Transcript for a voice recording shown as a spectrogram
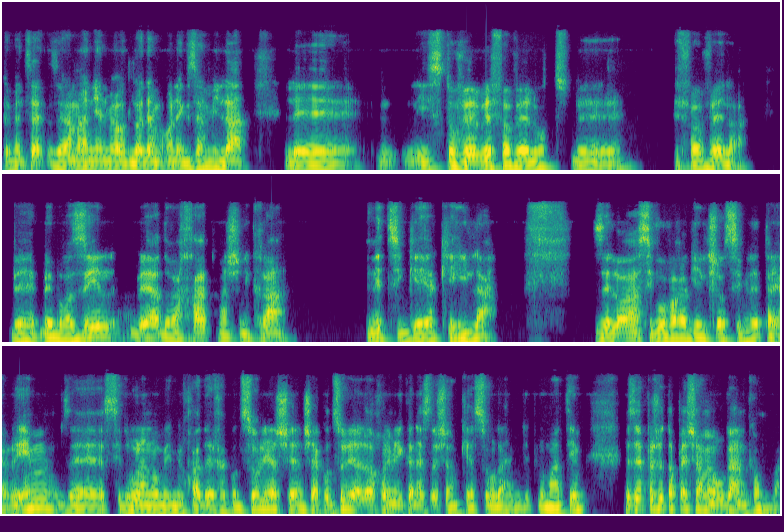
באמת זה, זה היה מעניין מאוד, לא יודע אם עונג זה המילה, להסתובב בפאבלות, בפאבלה, בברזיל, בהדרכת מה שנקרא נציגי הקהילה. זה לא הסיבוב הרגיל שעושים לתיירים, זה סידרו לנו במיוחד דרך הקונסוליה, שאנשי הקונסוליה לא יכולים להיכנס לשם כי אסור להם דיפלומטים, וזה פשוט הפשע המאורגן כמובן.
